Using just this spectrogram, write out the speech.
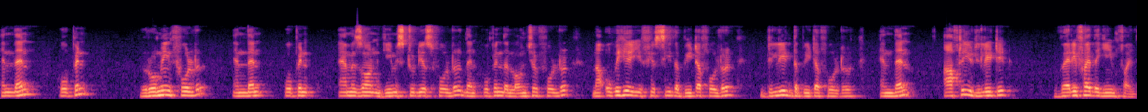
and then open roaming folder and then open amazon game studios folder then open the launcher folder. Now over here if you see the beta folder delete the beta folder and then after you delete it verify the game files.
